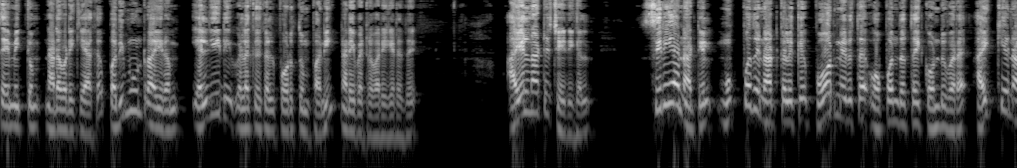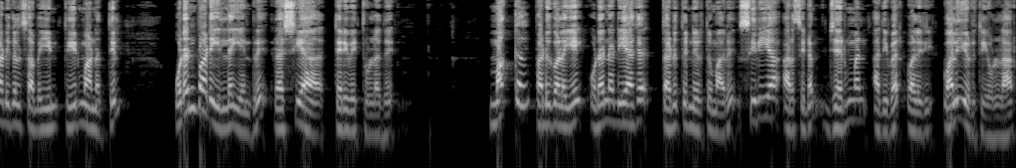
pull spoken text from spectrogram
சேமிக்கும் நடவடிக்கையாக பதிமூன்றாயிரம் எல்இடி விளக்குகள் பொருத்தும் பணி நடைபெற்று வருகிறது. அயல்நாட்டு செய்திகள். சிரியா நாட்டில் முப்பது நாட்களுக்கு போர் நிறுத்த ஒப்பந்தத்தை கொண்டுவர ஐக்கிய நாடுகள் சபையின் தீர்மானத்தில் உடன்பாடு இல்லை என்று ரஷ்யா தெரிவித்துள்ளது. மக்கள் படுகொலையை உடனடியாக தடுத்து நிறுத்துமாறு சிரியா அரசிடம் ஜெர்மன் அதிபர் வலியுறுத்தியுள்ளார்.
